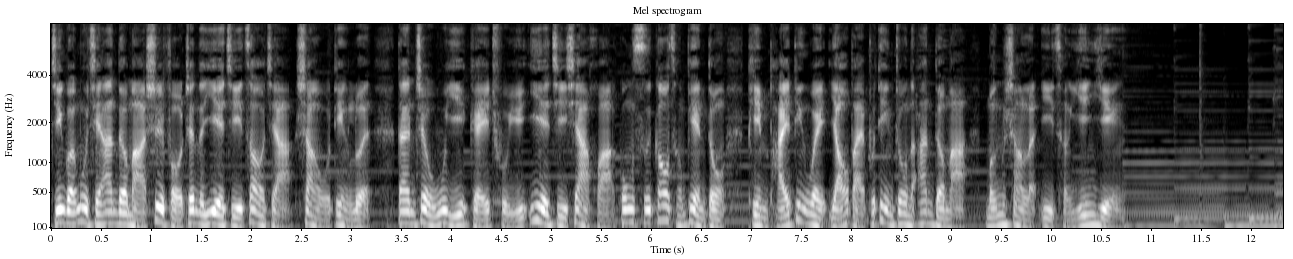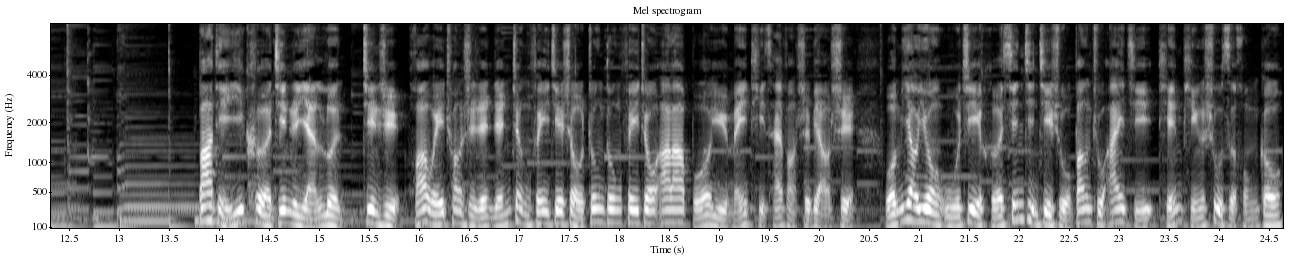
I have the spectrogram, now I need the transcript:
尽管目前安德玛是否真的业绩造假尚无定论，但这无疑给处于业绩下滑、公司高层变动、品牌定位摇摆不定中的安德玛蒙上了一层阴影。八点一刻，今日言论。近日，华为创始人任正非接受中东非洲阿拉伯与媒体采访时表示：“我们要用 5G 和先进技术帮助埃及填平数字鸿沟，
